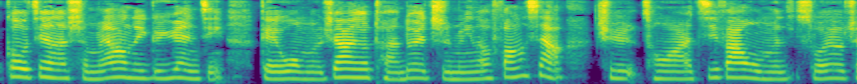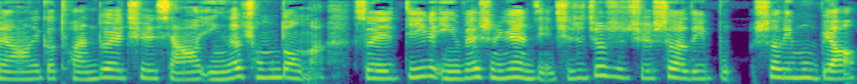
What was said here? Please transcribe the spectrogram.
构建了什么样的一个愿景，给我们这样一个团队指明了方向，去从而激发我们所有这样的一个团队去想要赢的冲动嘛。所以第一个 envision 愿景其实就是去设立不设立目。目标，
